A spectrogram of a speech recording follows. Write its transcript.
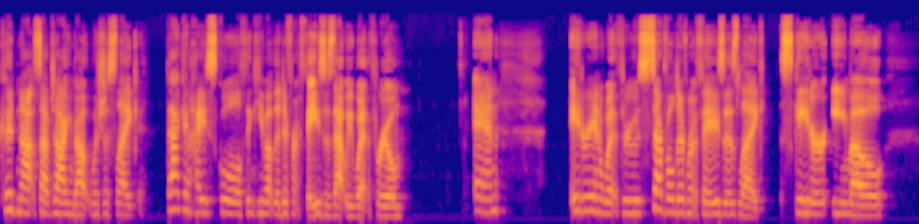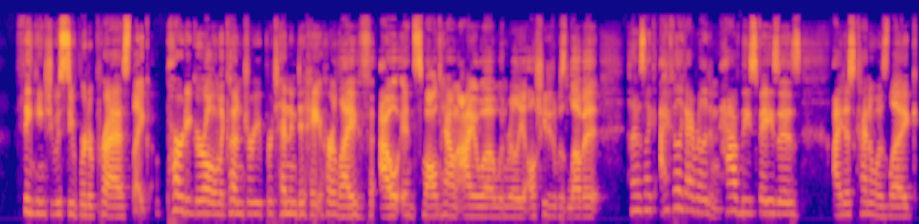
could not stop talking about was just like back in high school, thinking about the different phases that we went through. And Adrian went through several different phases like skater, emo, thinking she was super depressed, like party girl in the country, pretending to hate her life out in small town Iowa when really all she did was love it. And I was like, I feel like I really didn't have these phases. I just kind of was like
